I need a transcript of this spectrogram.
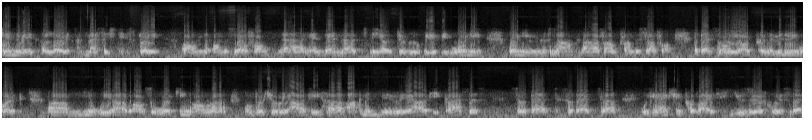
generate alert message display on the on the cell phone, uh, and then uh, you know there will be, warning warning sound uh, from from the cell phone. But that's only our preliminary work. Um, you know, we are also working on uh, on virtual reality, uh, augmented reality glasses, so that so that uh, we can actually provide user with uh,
